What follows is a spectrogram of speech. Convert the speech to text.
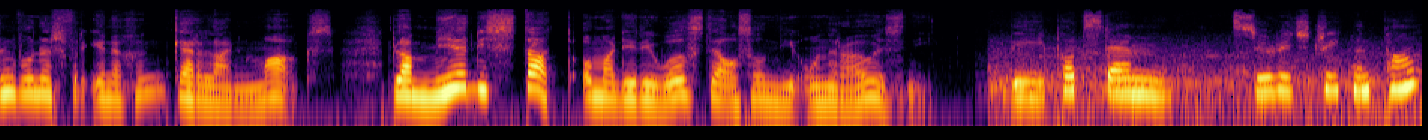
Inwonersvereniging, Caroline Marx, blameer die stad omdat die rioolstelsel nie onderhou is nie. The Potsdam sewage treatment park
